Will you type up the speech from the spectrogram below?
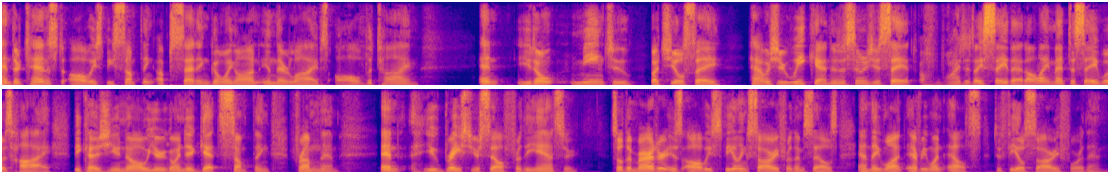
And there tends to always be something upsetting going on in their lives all the time. And you don't mean to, but you'll say, how was your weekend? And as soon as you say it, oh, why did I say that? All I meant to say was hi, because you know you're going to get something from them. And you brace yourself for the answer. So the martyr is always feeling sorry for themselves, and they want everyone else to feel sorry for them.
